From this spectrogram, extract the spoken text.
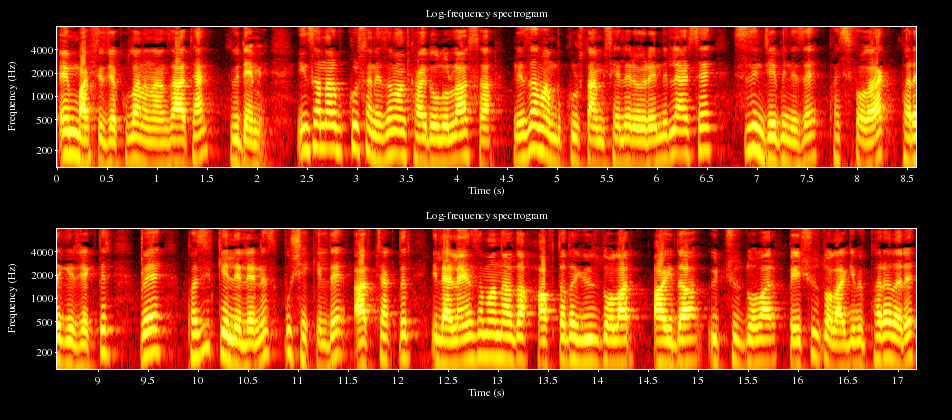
En başlıca kullanılan zaten Udemy. İnsanlar bu kursa ne zaman kaydolurlarsa, ne zaman bu kurstan bir şeyler öğrenirlerse sizin cebinize pasif olarak para girecektir ve pasif gelirleriniz bu şekilde artacaktır. İlerleyen zamanlarda haftada 100 dolar, ayda 300 dolar, 500 dolar gibi paraları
